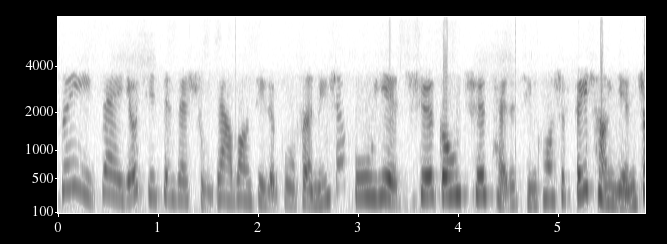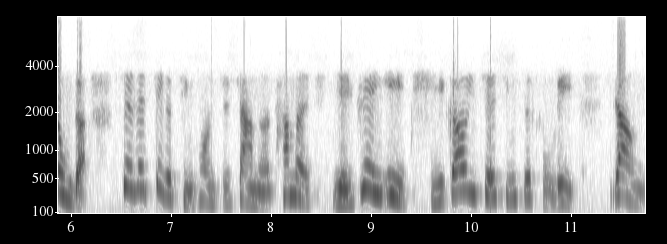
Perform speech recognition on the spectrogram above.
所以在尤其现在暑假旺季的部分，民生服务业缺工缺才的情况是非常严重的。所以在这个情况之下呢，他们也愿意提高一些薪资福利，让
